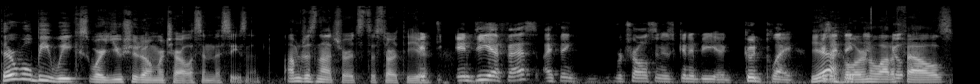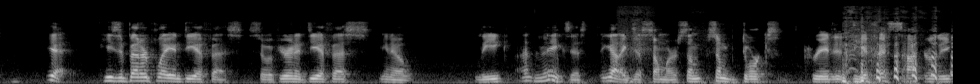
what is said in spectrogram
There will be weeks where you should own Richarlison this season. I'm just not sure it's to start the year. in, in DFS, I think Richarlison is going to be a good play. yeah, I he'll earn a lot of fouls. Yeah, he's a better play in DFS. So if you're in a DFS, you know, league, uh, Yeah. they exist. They got to exist somewhere. Some some dorks created a DFS soccer league.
